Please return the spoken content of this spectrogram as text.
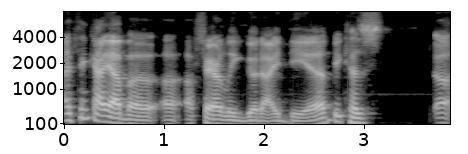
I think I have a, a, fairly good idea because uh,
